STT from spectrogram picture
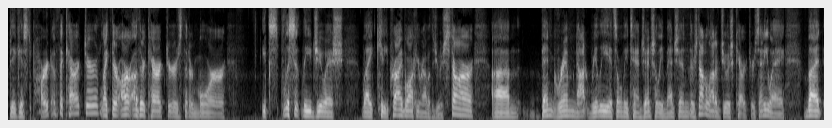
biggest part of the character. Like, there are other characters that are more explicitly Jewish like Kitty Pryde walking around with a Jewish star. Um, ben Grimm, not really. It's only tangentially mentioned. There's not a lot of Jewish characters anyway, but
